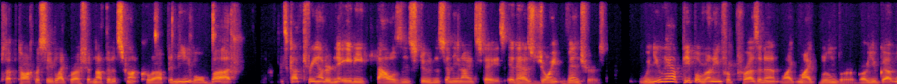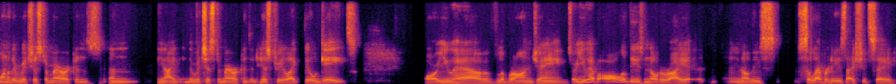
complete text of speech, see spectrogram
kleptocracy like Russia. Not that it's not corrupt and evil, but it's got 380,000 students in the United States. It has joint ventures when you have people running for president like Mike Bloomberg, or you've got one of the richest Americans in you know the richest Americans in history like Bill Gates, or you have LeBron James, or you have all of these notoriety, you know, these celebrities, I should say,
